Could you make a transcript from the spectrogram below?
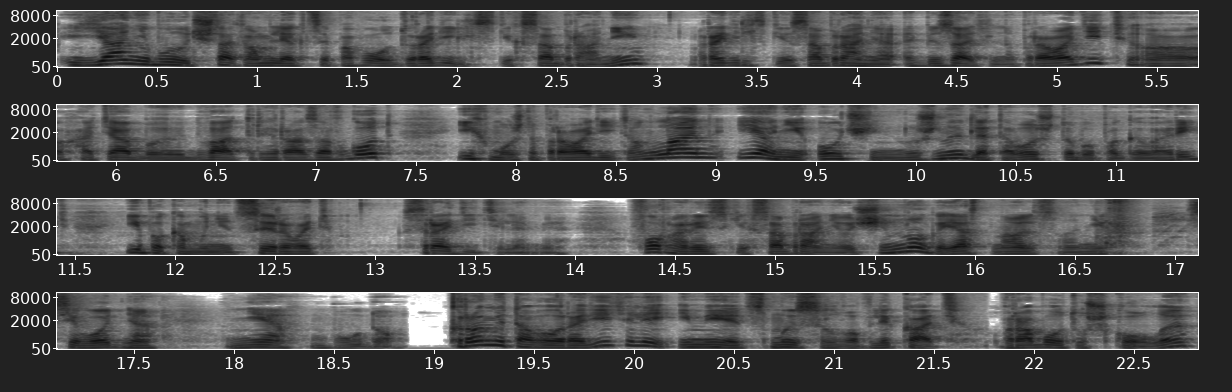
Я не буду читать вам лекции по поводу родительских собраний. Родительские собрания обязательно проводить э, хотя бы 2-3 раза в год. Их можно проводить онлайн, и они очень нужны для того, чтобы поговорить и покоммуницировать с родителями. Форм родительских собраний очень много, я останавливаться на них сегодня не буду. Кроме того, родителей имеет смысл вовлекать в работу школы.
